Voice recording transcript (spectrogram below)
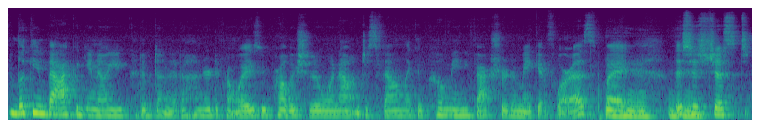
looking back, you know, you could have done it a hundred different ways. We probably should have went out and just found like a co-manufacturer to make it for us. But mm-hmm. this mm-hmm. is just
